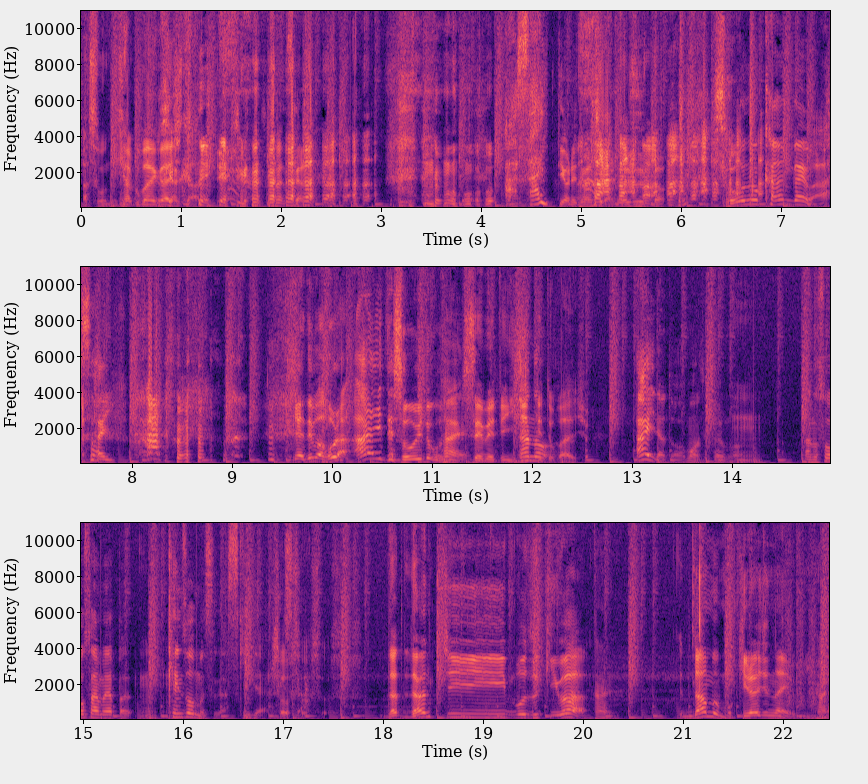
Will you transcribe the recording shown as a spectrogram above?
あそうね。100倍返した。っ て浅いって言われてましたよねずっと。その考えは浅い。いやでもほらあえてそういうとこはい。攻めていじってとかあるでしょ、愛だとは思うんですよそれも、うん。あの総裁もやっぱ建造物が好きじゃないですか。そうそうそうそう。だって団地も好きははいダムも嫌いじゃないよみんな、はい。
